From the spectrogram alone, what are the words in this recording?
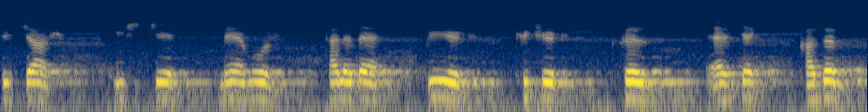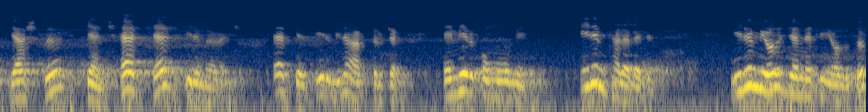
tüccar, işçi, memur, talebe, büyük, küçük, kız, erkek, kadın, yaşlı, genç. Herkes ilim öğrenecek. Herkes ilmini arttıracak. Emir umumi. İlim talep edin. İlim yolu cennetin yoludur.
